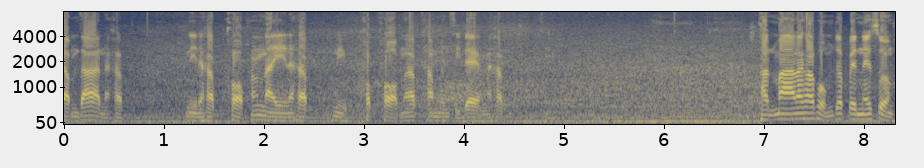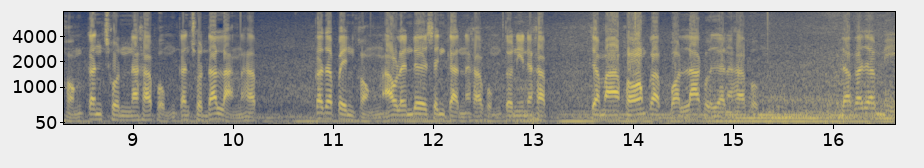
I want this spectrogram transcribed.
ดำด้านนะครับ นี่นะครับ ขอบข้างในนะครับ นี่ขอบขอบนะครับทำเป็นสีแดงนะครับ ถัดมานะครับ ผมจะเป็นในส่วนของกันชนนะครับ ผมกันชนด้านหลังนะครับ ก็จะเป็นของ Outlander เช่นกันนะครับ ผมตัวนี้นะครับ จะมาพร้อมกับบอลลากเรือนะครับ ผมแล้วก็จะมี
